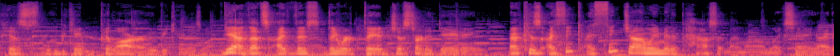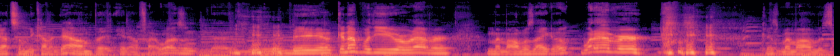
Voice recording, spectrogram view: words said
his who became Pilar, who became his wife. Yeah, that's I this they were they had just started dating because I think I think John Wayne made a pass at my mom, like saying I got somebody coming down, but you know if I wasn't, uh, would be hooking up with you or whatever. And my mom was like, oh whatever, because my mom was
